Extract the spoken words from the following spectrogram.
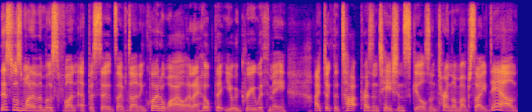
This was one of the most fun episodes I've done in quite a while, and I hope that you agree with me. I took the top presentation skills and turned them upside down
